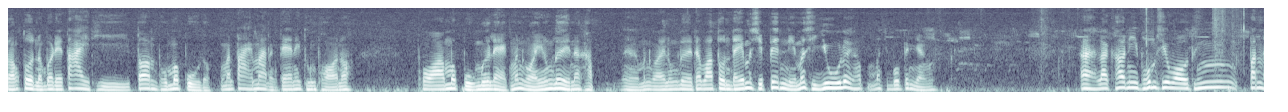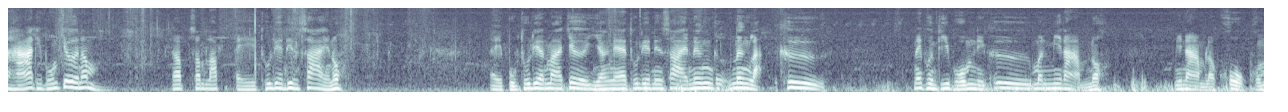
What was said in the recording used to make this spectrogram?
สองต้นน่ะบ่ได้ตายทีต้นผมมาปลูกดอกมันตายมาตั้งแต่ในถุงพอเนาะพราะว่ามาปลูกมือแหลกมันหงอยลงเลยนะครับเออมันหงอยลงเลย แต่ว่าต้นใดมันสิเป็นนี่มันสิยูเลยครับมันสิบ่เป็นหยังอะแล้วคราวนี้ผมสิว้าถึงปัญหาที่ผมเจอนํครับสำหรับไอ้ทุเรียนดินทรายเนาะไอ้ปลูกทุเรียนมาเจออย่างแน่ทุเรียนดินทรายหนึ่งหนึ่งละคือ ในพื้นที่ผมนี่คือมันมีน้ำเนาะ มีน้ำแล้วโคกผม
